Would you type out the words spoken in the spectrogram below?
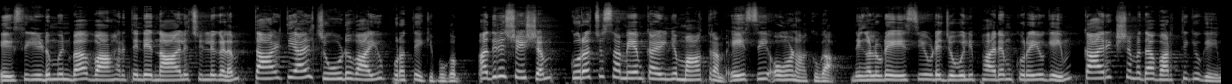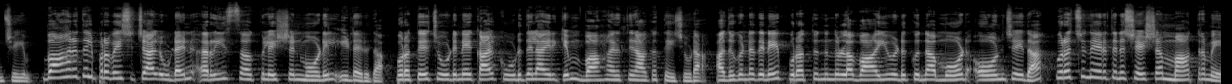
എ സി ഇടും മുൻപ് വാഹനത്തിന്റെ നാല് ചില്ലുകളും താഴ്ത്തിയാൽ ചൂടുവായു പുറത്തേക്ക് പോകും. അതിനുശേഷം കുറച്ചു സമയം കഴിഞ്ഞ് മാത്രം എ സി ഓൺ ആക്കുക നിങ്ങളുടെ എ സിയുടെ ജോലിഭാരം കുറയുകയും കാര്യക്ഷമത വർദ്ധിക്കുകയും ചെയ്യും. വാഹനത്തിൽ പ്രവേശിച്ചാൽ ഉടൻ റീസർക്കുലേഷൻ മോഡിൽ ഇടരുത്. പുറത്തെ ചൂടിനേക്കാൾ കൂടുതലായിരിക്കും വാഹനത്തിനകത്തെ ചൂട്. അതുകൊണ്ട് തന്നെ പുറത്തുനിന്നുള്ള വായു എടുക്കുന്ന മോഡ് ഓൺ ചെയ്ത് കുറച്ചു നേരത്തിന് ശേഷം മാത്രമേ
